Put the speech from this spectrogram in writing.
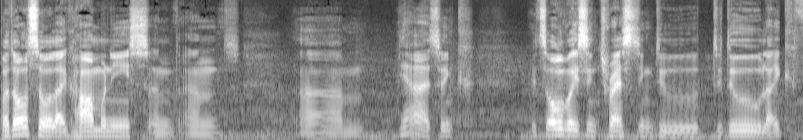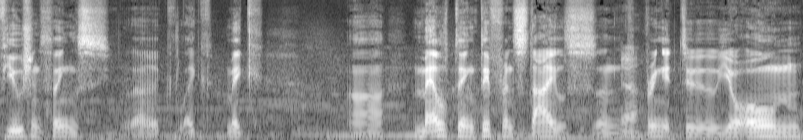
but also like harmonies and and um, yeah, I think it's always interesting to to do like fusion things, like like make. Uh, melting different styles and Yeah. bring it to your own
